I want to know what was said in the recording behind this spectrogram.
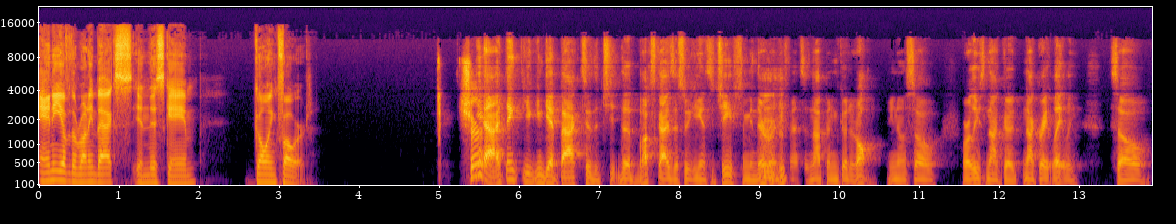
any of the running backs in this game going forward? Sure. Yeah, I think you can get back to the the Bucks guys this week against the Chiefs. I mean, their run Mhm. defense has not been good at all. You know, so or at least not good, not great lately. So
